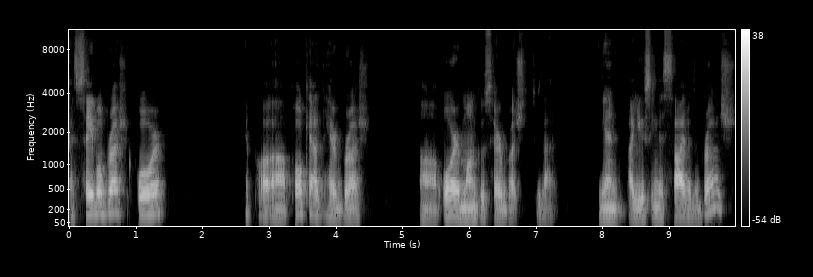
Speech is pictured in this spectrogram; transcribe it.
a sable brush or a uh, polecat hairbrush uh, or a mongoose hairbrush to that. Again, by using the side of the brush.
